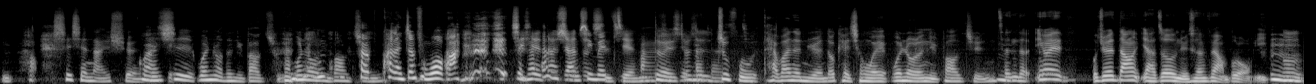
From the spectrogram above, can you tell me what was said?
嗯，好，谢谢乃瑄，果然是温柔的女暴君，温柔女暴君，快来征服我吧！谢谢大家的时间，对，就是祝福台湾的女人都可以成为温柔的女暴君，真的，因为我觉得当亚洲的女生非常不容易，嗯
